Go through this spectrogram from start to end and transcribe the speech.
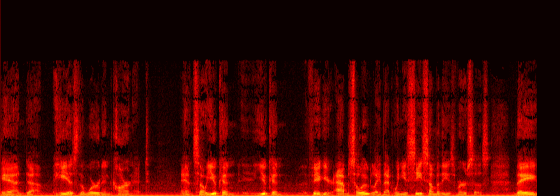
And uh, he is the Word incarnate. And so you can you can figure absolutely that when you see some of these verses, they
